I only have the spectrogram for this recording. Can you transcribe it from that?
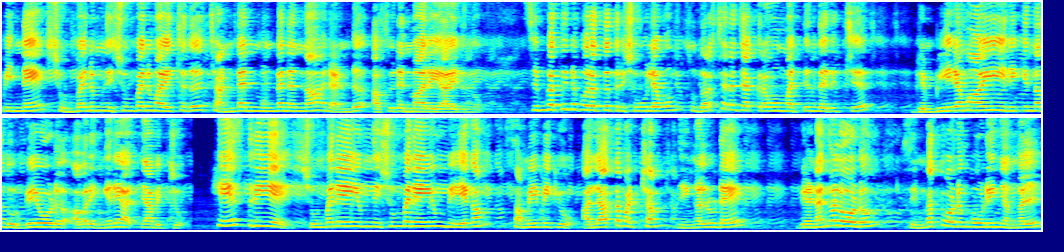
പിന്നെ ശുംഭനും നിശുംഭനും അയച്ചത് ചണ്ടൻ മുണ്ടൻ എന്ന രണ്ട് അസുരന്മാരെയായിരുന്നു. സിംഹത്തിന് പുറത്ത് ത്രിശൂലവും സുദർശന ചക്രവും മറ്റും ധരിച്ച് ഗംഭീരമായി ഇരിക്കുന്ന ദുർഗയോട് അവർ ഇങ്ങനെ ആജ്ഞാപിച്ചു. ഹേ സ്ത്രീയെ ശുംഭനെയും നിശുംഭനെയും വേഗം സമീപിക്കൂ. അല്ലാത്ത പക്ഷം നിങ്ങളുടെ ഗണങ്ങളോടും സിംഹത്തോടും കൂടി ഞങ്ങൾ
